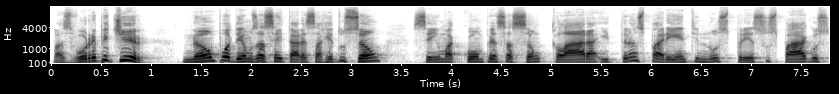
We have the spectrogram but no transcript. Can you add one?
Mas vou repetir: não podemos aceitar essa redução sem uma compensação clara e transparente nos preços pagos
